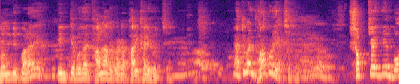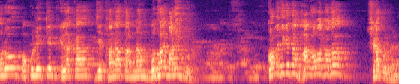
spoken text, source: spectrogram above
নন্দীপাড়ায় তিনটে বোধহয় থানা আর একটা ফাড়ি ঠাড়ি হচ্ছে। একেবারে ধরা পড়ে যাচ্ছে তো। সবচাইতে বড় পপুলেটেড এলাকা যে থানা, তার নাম বোধহয় বারুইপুর। কবে থেকে তা ভাগ হওয়ার কথা সেটা করবে না।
